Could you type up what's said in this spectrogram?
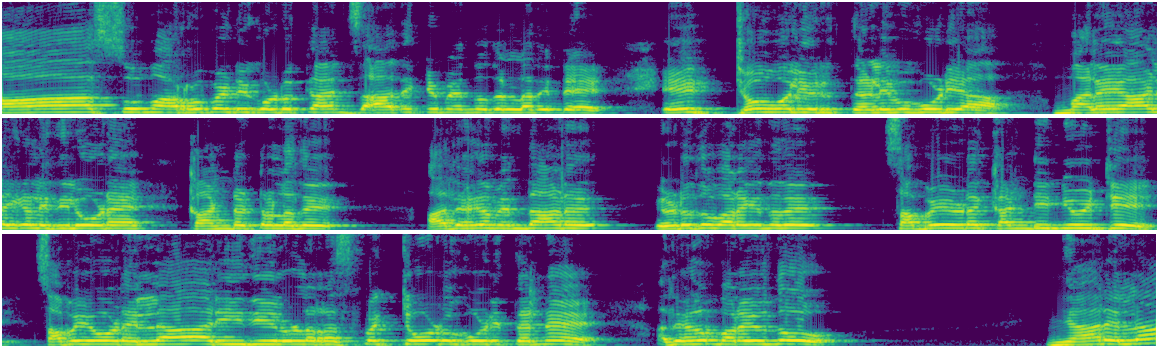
മാസു മറുപടി കൊടുക്കാൻ സാധിക്കും എന്നതുള്ളതിന്റെ ഏറ്റവും വലിയൊരു തെളിവ് കൂടിയാ മലയാളികൾ ഇതിലൂടെ കണ്ടിട്ടുള്ളത് അദ്ദേഹം എന്താണ് എടുത്തു പറയുന്നത്? സഭയുടെ കണ്ടിന്യൂറ്റി സഭയോട് എല്ലാ രീതിയിലുള്ള റെസ്പെക്റ്റോടു കൂടി തന്നെ അദ്ദേഹം പറയുന്നു ഞാൻ എല്ലാ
